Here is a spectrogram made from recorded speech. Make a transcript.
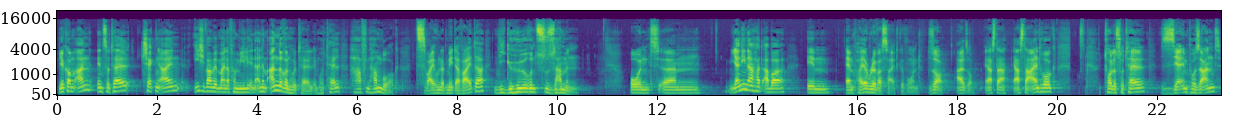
Wir kommen an ins Hotel, checken ein. Ich war mit meiner Familie in einem anderen Hotel, im Hotel Hafen Hamburg. 200 Meter weiter, die gehören zusammen. Und ähm, Janina hat aber im Empire Riverside gewohnt. So, also erster, erster Eindruck, tolles Hotel, sehr imposant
